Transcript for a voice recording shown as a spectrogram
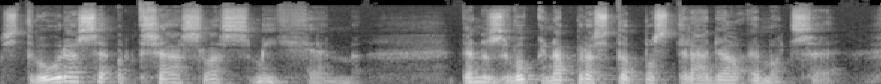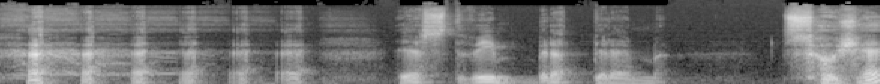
Stvůra se otřásla smíchem. Ten zvuk naprosto postrádal emoce. je s tvým bratrem. Cože?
